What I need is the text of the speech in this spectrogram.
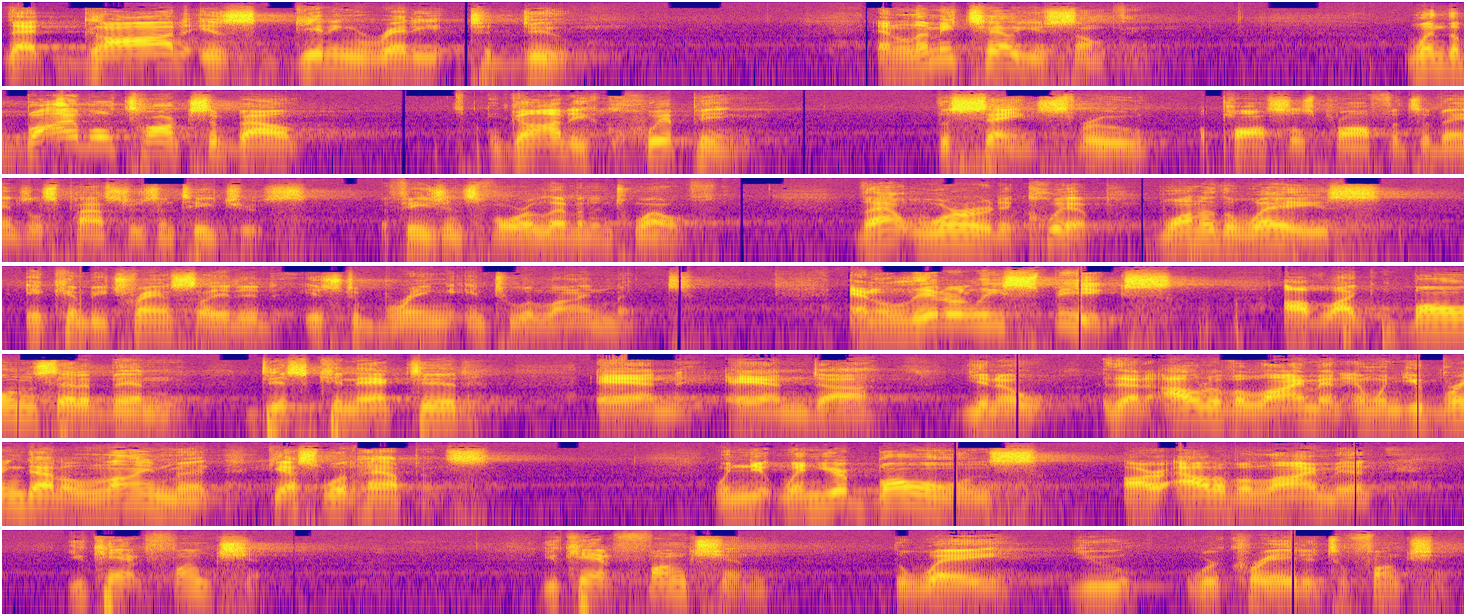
that God is getting ready to do. And let me tell you something. When the Bible talks about God equipping the saints through apostles, prophets, evangelists, pastors, and teachers, Ephesians 4 11 and 12, that word equip, one of the ways it can be translated is to bring into alignment. And literally speaks of like bones that have been disconnected and and uh, you know that out of alignment. And when you bring that alignment guess what happens? When you, when your bones are out of alignment you can't function. You can't function the way you were created to function.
